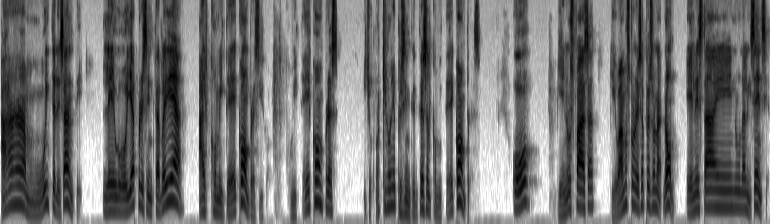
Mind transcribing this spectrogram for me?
ah, muy interesante, le voy a presentar la idea al comité de compras. Y digo, al comité de compras. Y yo, ¿por qué no le presenté entonces al comité de compras? O también nos pasa que vamos con esa persona, no, él está en una licencia,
